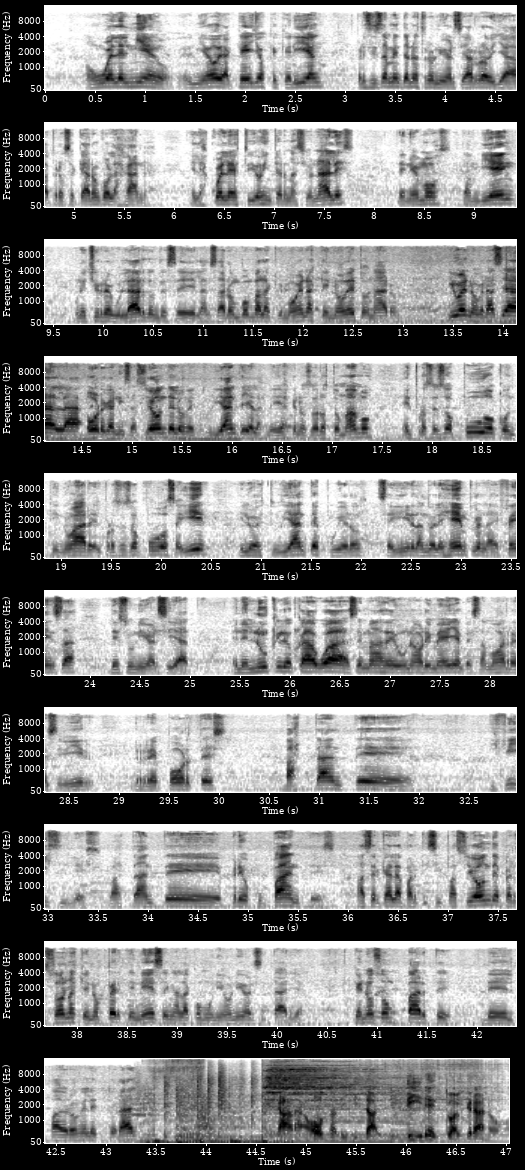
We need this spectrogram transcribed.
aún huele el miedo, el miedo de aquellos que querían precisamente nuestra universidad arrodillada, pero se quedaron con las ganas. En la Escuela de Estudios Internacionales tenemos también un hecho irregular donde se lanzaron bombas lacrimógenas que no detonaron. Y bueno, gracias a la organización de los estudiantes y a las medidas que nosotros tomamos, el proceso pudo continuar, el proceso pudo seguir y los estudiantes pudieron seguir dando el ejemplo en la defensa de su universidad. En el núcleo Cagua hace más de una hora y media empezamos a recibir reportes bastante difíciles, bastante preocupantes acerca de la participación de personas que no pertenecen a la comunidad universitaria, que no son parte del padrón electoral. Caraota Digital, directo al grano.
